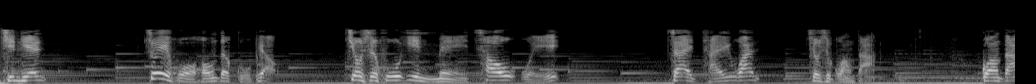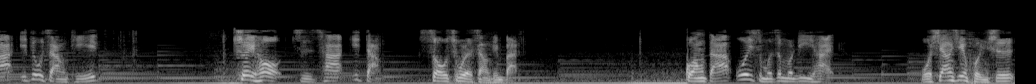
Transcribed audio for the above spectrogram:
今天最火红的股票就是呼应美超伟，在台湾就是广达，广达一度涨停，最后只差一档收出了涨停板。广达为什么这么厉害？我相信粉丝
